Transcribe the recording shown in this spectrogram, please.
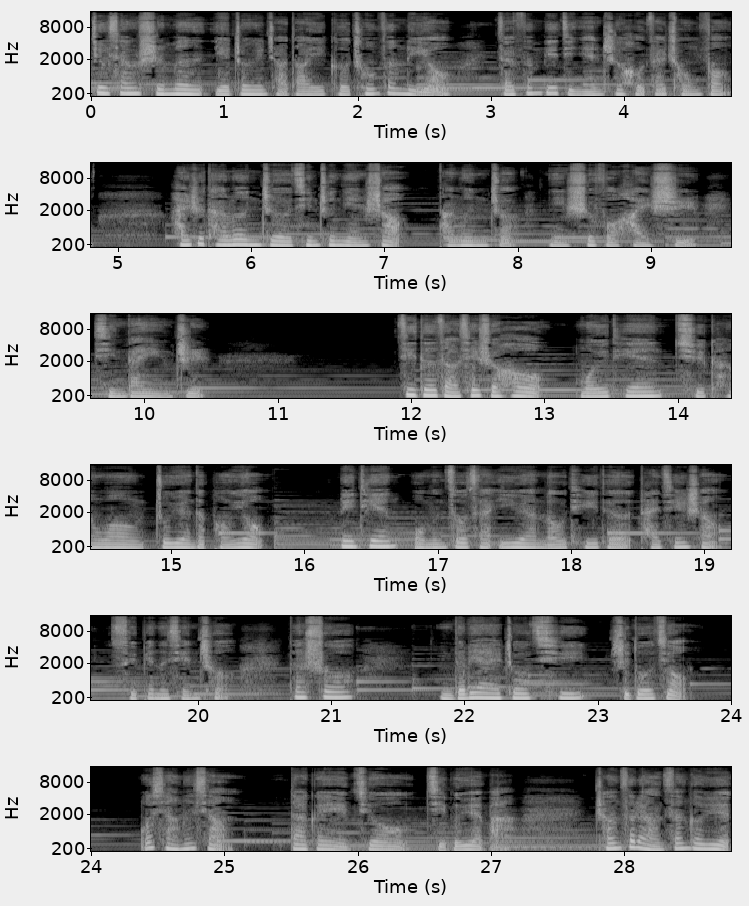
旧相识们也终于找到一个充分理由，在分别几年之后再重逢，还是谈论着青春年少。谈论着你是否还是形单影只。记得早些时候，某一天去看望住院的朋友，那天我们坐在医院楼梯的台阶上，随便的闲扯。他说：“你的恋爱周期是多久？”我想了想，大概也就几个月吧，长则两三个月，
